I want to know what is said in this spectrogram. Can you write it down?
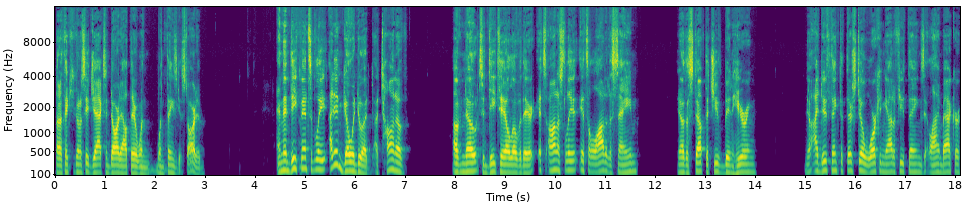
but I think you're going to see Jackson Dart out there when when things get started. And then defensively, I didn't go into a, a ton of of notes and detail over there. It's honestly, it's a lot of the same. You know, the stuff that you've been hearing. You know, I do think that they're still working out a few things at linebacker.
